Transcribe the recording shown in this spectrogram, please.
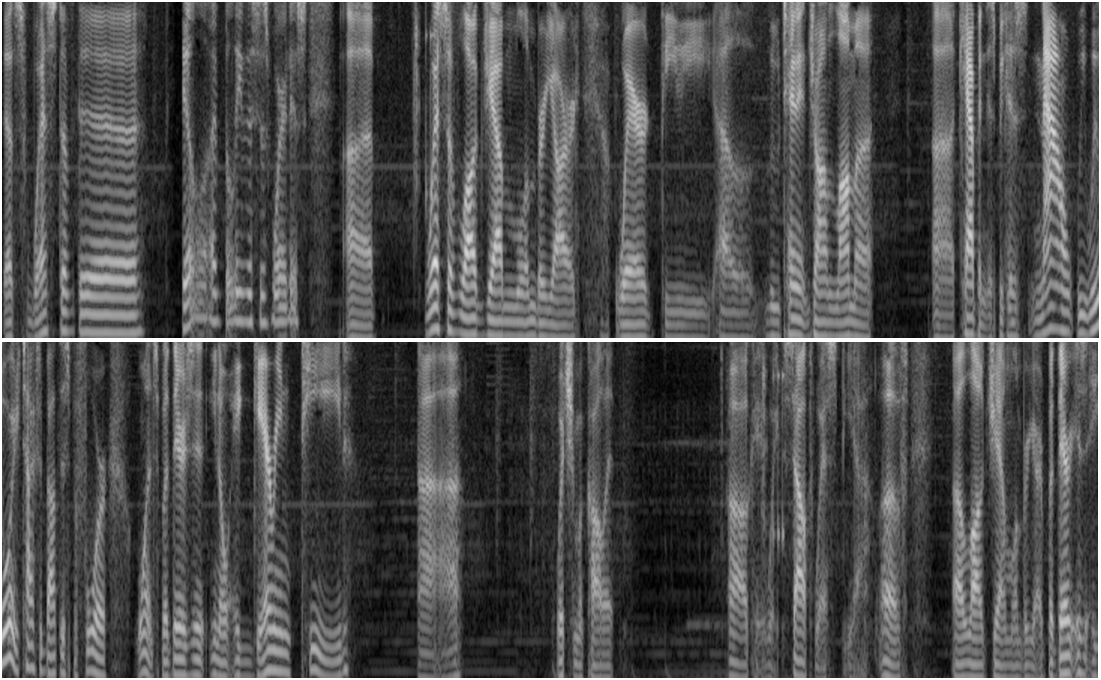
that's west of the hill. I believe this is where it is. Uh, west of Logjam Lumberyard, where the uh, Lieutenant John Llama uh, cabin is. Because now we we already talked about this before once, but there's a you know a guaranteed uh, what you call it uh, okay, wait, southwest, yeah, of uh, Logjam Lumberyard. But there is a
